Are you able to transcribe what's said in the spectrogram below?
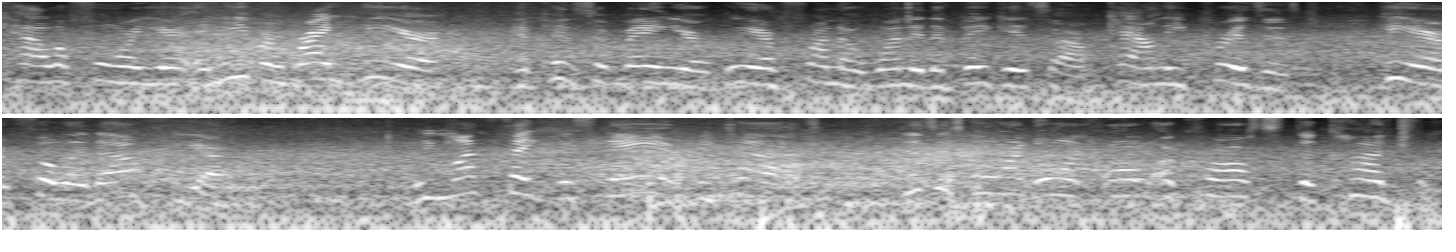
California and even right here in Pennsylvania, we're in front of one of the biggest um, county prisons here in Philadelphia. We must take the stand because this is going on all across the country.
